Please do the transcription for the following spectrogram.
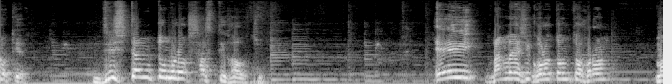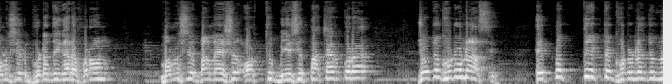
লোকের দৃষ্টান্তমূলক শাস্তি হওয়া উচিত। এই বাংলাদেশি গণতন্ত্র হরণ মানুষের ভোটাধিকার হরণ মানুষের বাংলাদেশের অর্থ বিদেশে পাচার করা যত ঘটনা আছে, এই প্রত্যেকটা ঘটনার জন্য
